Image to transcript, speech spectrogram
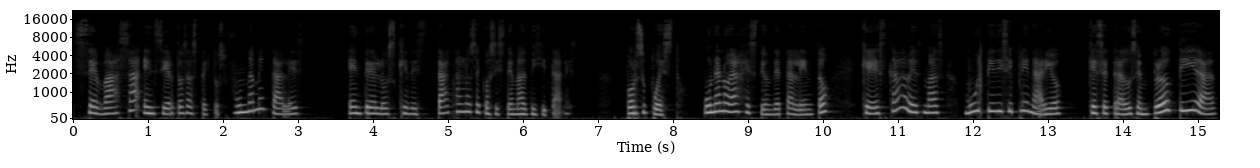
se basa en ciertos aspectos fundamentales entre los que destacan los ecosistemas digitales. Por supuesto, una nueva gestión de talento que es cada vez más multidisciplinario que se traduce en productividad,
